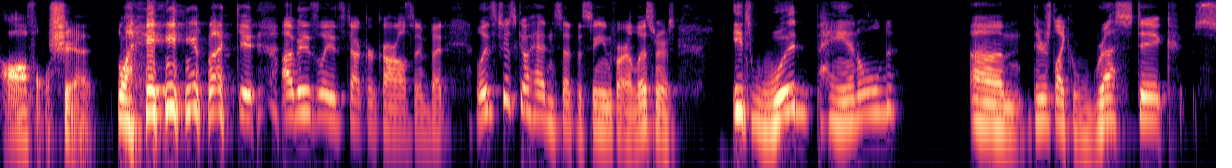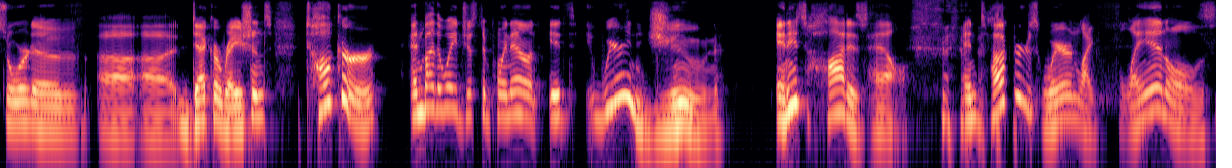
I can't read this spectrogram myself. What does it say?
awful shit. Like, like it, obviously it's Tucker Carlson, but let's just go ahead and set the scene for our listeners. It's wood paneled. Um, there's like rustic sort of uh, uh, decorations. Tucker and by the way, just to point out, it's we're in June and it's hot as hell. and Tucker's wearing like flannels,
